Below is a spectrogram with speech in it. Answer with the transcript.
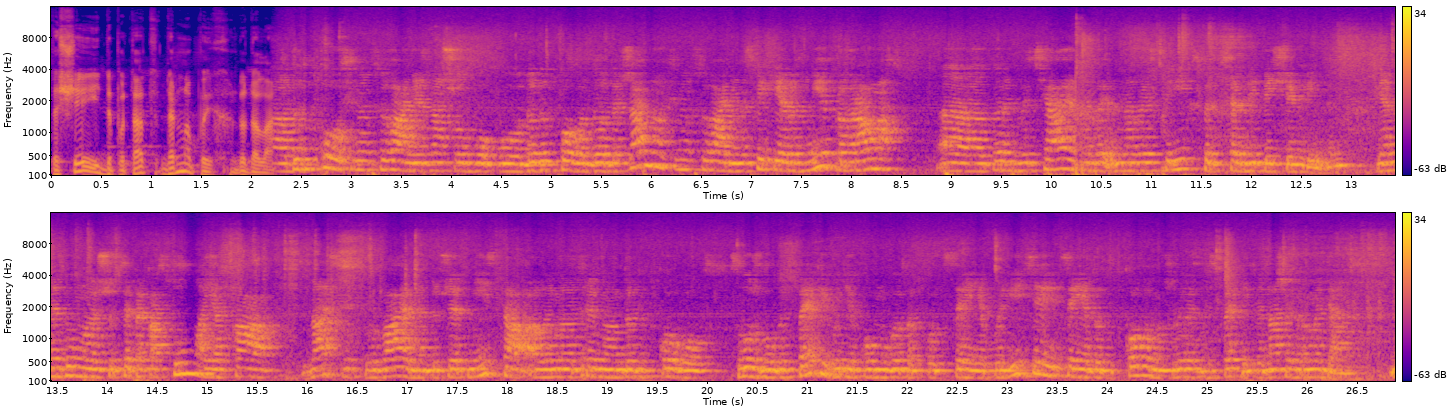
Та ще й депутат Дарнопих додала. Додаткове фінансування з нашого боку, додатково до державного фінансування, наскільки я розумію, програма передбачає на ве- на весь рік 152 тисячі гривень. Я не думаю, що це така сума, яка значно впливає на бюджет міста, але ми отримуємо додаткову службу безпеки. В будь-якому випадку це є поліція і це є додаткова можливість безпеки для наших громадян. І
